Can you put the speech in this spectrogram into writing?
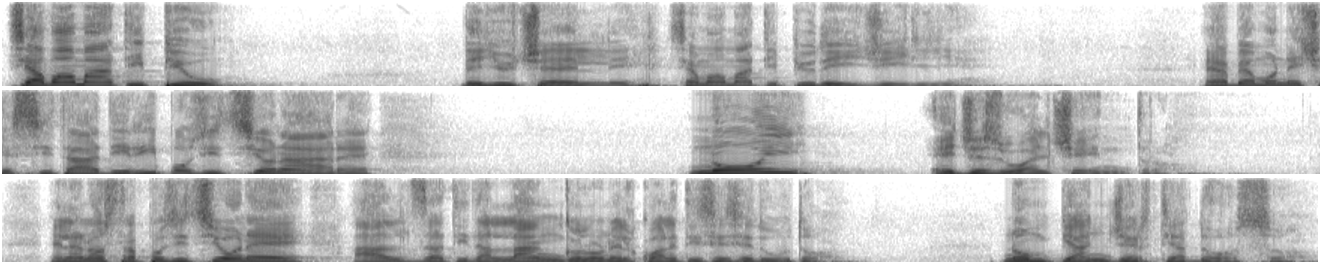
Siamo amati più degli uccelli, siamo amati più dei gigli e abbiamo necessità di riposizionare noi e Gesù al centro. E la nostra posizione è alzati dall'angolo nel quale ti sei seduto non piangerti addosso.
